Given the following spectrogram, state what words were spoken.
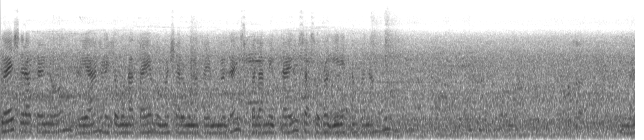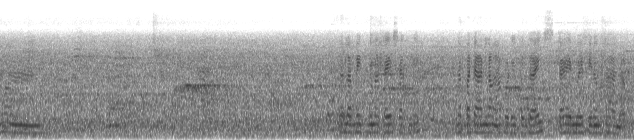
guys, good afternoon. Ayan, dito muna tayo, mamasyal muna tayo mga guys. Palamig tayo sa sobrang init ng panahon. Ayan. Palamig muna tayo saglit. Napadaan lang ako dito guys, dahil may pinuntahan ako.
